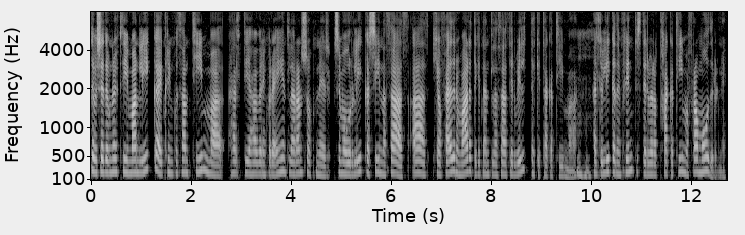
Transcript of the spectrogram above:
þegar við setjum upp því mann líka í kringum þann tíma held ég að hafa verið einhverja eiginlega rannsóknir sem að voru líka sína það að hjá feðurum var þetta ekki endilega það að þeir vildi ekki taka tíma mm -hmm. heldur líka þeim finnist þeir vera að taka tíma frá móðurinni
